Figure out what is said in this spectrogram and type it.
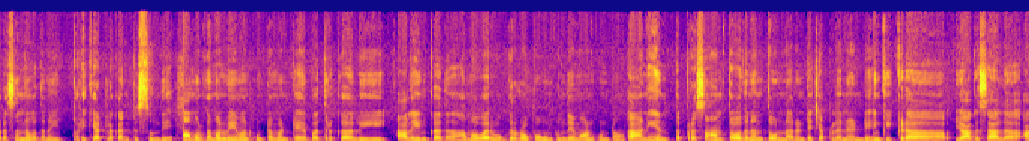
ప్రసన్న వదనం ఇప్పటికీ అట్లా కనిపిస్తుంది. మామూలుగా మనం ఏమనుకుంటామంటే భద్రకాళి ఆలయం కదా అమ్మవారి ఉగ్ర రూపం ఉంటుందేమో అనుకుంటాం. కానీ ఎంత ప్రశాంత వదనంతో ఉన్నారంటే చెప్పలేనండి. ఇంక ఇక్కడ యాగశాల ఆ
